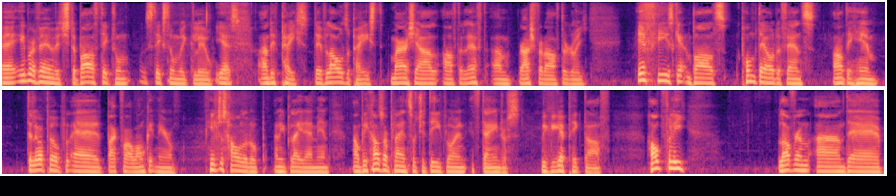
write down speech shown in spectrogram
uh, Ibrahimovic. The ball stick to him, sticks to him like glue. yes. and they've pace. They've loads of pace. Martial off the left and Rashford off the right. If he's getting balls pumped out of the fence onto him, the Liverpool uh, back four won't get near him. He'll just hold it up and he play them in. And because we're playing such a deep line, it's dangerous. We could get picked off. Hopefully, Lovren and uh,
